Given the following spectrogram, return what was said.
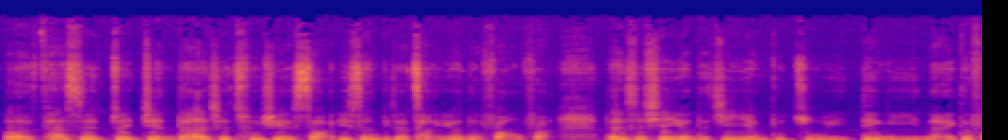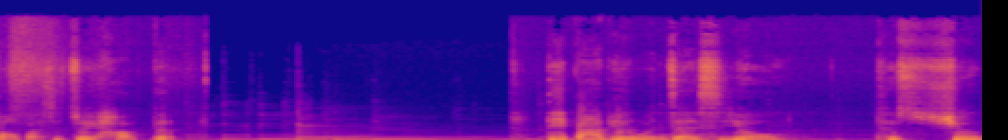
呃，它是最简单而且出血少、医生比较常用的方法，但是现有的经验不足以定义哪一个方法是最好的。第八篇文章是由。Tsu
